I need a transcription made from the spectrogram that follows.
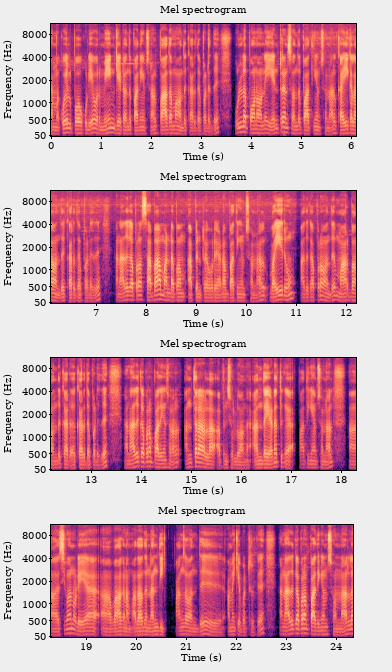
நம்ம கோயில் போகக்கூடிய ஒரு மெயின் கேட் வந்து பார்த்தீங்கன்னு சொன்னால் பாதமாக வந்து கருதப்படுது. உள்ளே போனோடனே என்ட்ரன்ஸ் வந்து பார்த்தீங்கன்னு சொன்னால் கைகளாக வந்து கருதப்படுது. ஆனால் அதுக்கப்புறம் சபா மண்டபம் அப்படின்ற ஒரு இடம் பார்த்தீங்கன்னு சொன்னால் வயிறும் அதுக்கப்புறம் வந்து மார்பா வந்து கரு கருதப்படுது. ஆனால் அதுக்கப்புறம் பார்த்தீங்கன்னு சொன்னால் அந்தராலா அப்படின்னு சொல்லுவாங்க. அந்த இடத்துக்கு பார்த்தீங்கன்னு சொன்னால் சிவனுடைய வாகனம் அதாவது நந்தி. அங்கே வந்து அமைக்கப்பட்டிருக்கு. அண்ட் அதுக்கப்புறம் பார்த்தீங்கன்னு சொன்னால்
